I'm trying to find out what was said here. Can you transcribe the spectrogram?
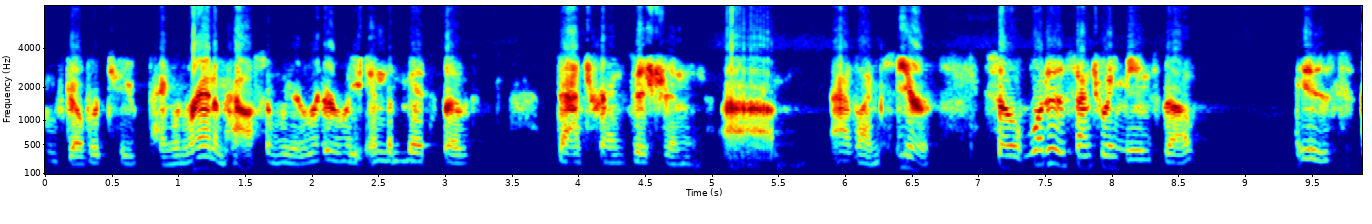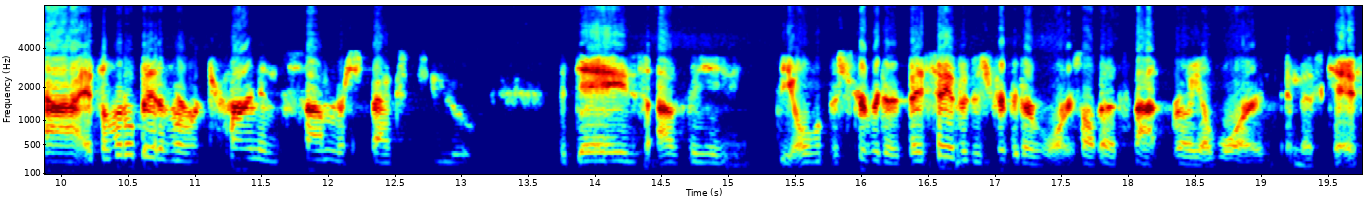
moved over to Penguin Random House, and we are literally in the midst of that transition um, as I'm here. So, what it essentially means, though, is uh, it's a little bit of a return in some respects to the days of the the old distributor. They say the distributor wars, although it's not really a war in this case,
